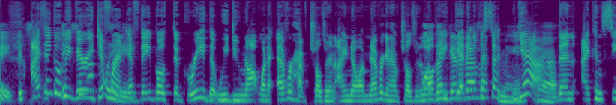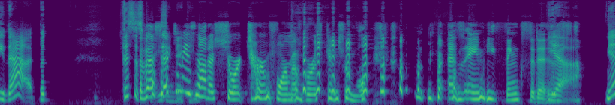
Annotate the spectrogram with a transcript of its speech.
Right. It's, I think it would be very different if they both agreed that we do not want to ever have children. I know I'm never going to have children. Well, okay, then get a vasectomy. yeah, Yeah. then I can see that. But this is A crazy vasectomy is not a short term form of birth control, as Amy thinks it is. Yeah, yeah.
